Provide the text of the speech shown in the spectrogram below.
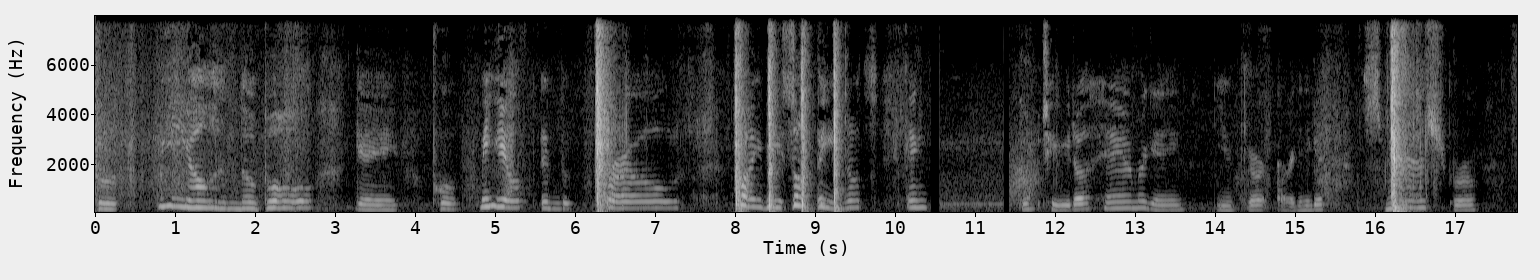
Put me on the ball game. Put me out in the crowd. Find me something nuts and go to the hammer game. You are, are gonna get smashed, bro.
